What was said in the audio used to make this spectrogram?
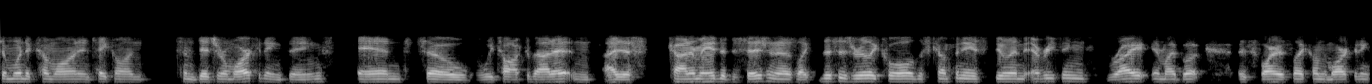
someone to come on and take on some digital marketing things. And so we talked about it, and I just kind of made the decision. I was like, this is really cool. This company is doing everything right in my book as far as like on the marketing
